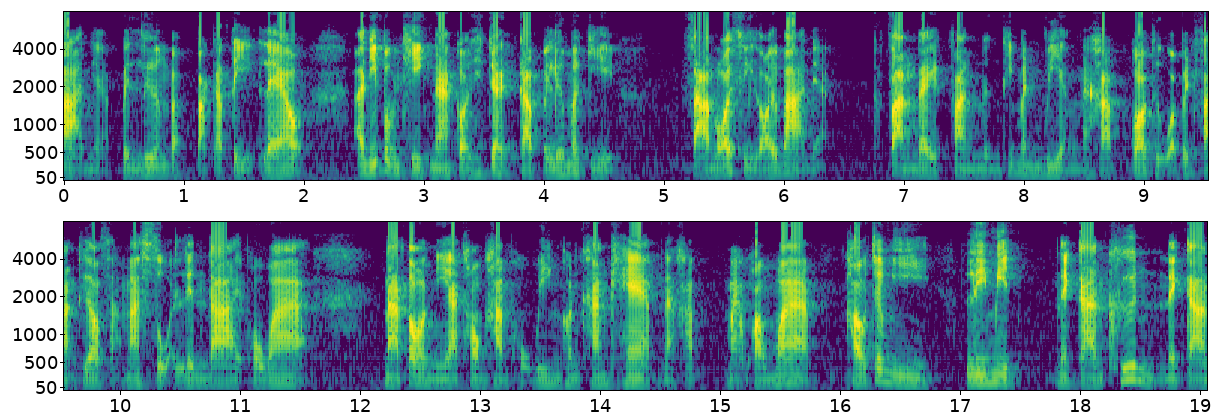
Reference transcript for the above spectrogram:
บาทเนี่ยเป็นเรื่องแบบปกติแล้ว อันนี้ผมทิกนะ ก่อนที่จะกลับไปเรื่องเมื่อกี้สามร้อยสี่ร้อยบาทเนี่ยฝั่งใดฝั่งหนึ่งที่มันเหวี่ยงนะครับ ก็ถือว่าเป็นฝั่งที่เราสามารถสวนเล่นได้ เพราะว่าณตอนนี้ทองคำเขาวิ่งค่อนข้างแคบนะครับ หมายความว่าเขาจะมีลิมิตในการขึ้นในการ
